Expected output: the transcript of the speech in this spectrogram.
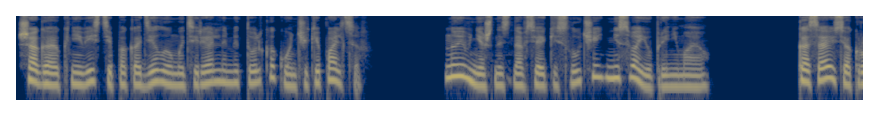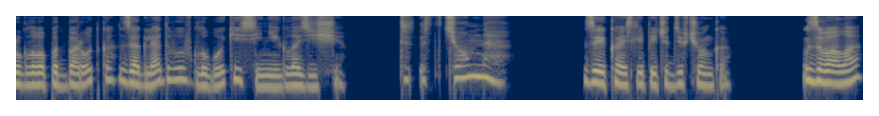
Шагаю к невесте, пока делаю материальными только кончики пальцев. Ну и внешность на всякий случай не свою принимаю. Касаюсь округлого подбородка, заглядываю в глубокие синие глазищи. «Тёмная?» — заикаясь, лепечет девчонка. «Звала?»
